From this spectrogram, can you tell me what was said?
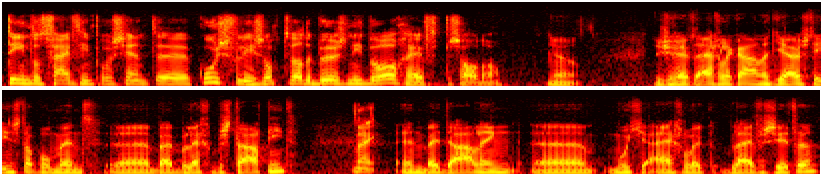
10 tot 15 procent uh, koersverlies op, terwijl de beurs niet bewogen heeft per saldo. Ja. Dus je geeft eigenlijk aan het juiste instapmoment bij beleggen bestaat niet. Nee. En bij daling moet je eigenlijk blijven zitten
